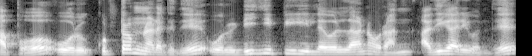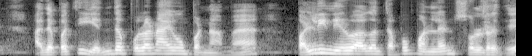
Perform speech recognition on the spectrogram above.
அப்போ ஒரு குற்றம் நடக்குது. ஒரு டிஜிபி லெவலான ஒரு அந் அதிகாரி வந்து அதை பத்தி எந்த புலனாய்வும் பண்ணாம பள்ளி நிர்வாகம் தப்பு பண்ணலன்னு சொல்றது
